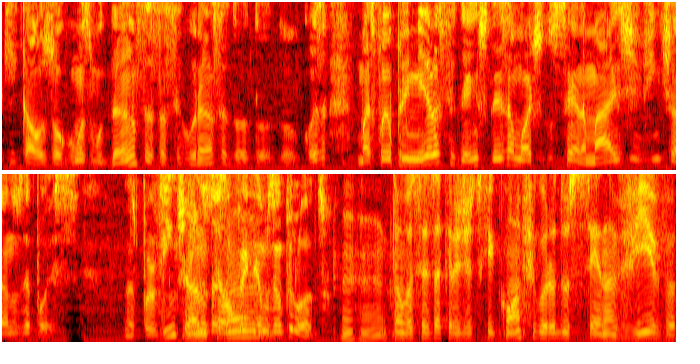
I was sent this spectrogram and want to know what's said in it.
que causou algumas mudanças na segurança do, do, do coisa, mas foi o primeiro acidente desde a morte do Senna, mais de 20 anos depois. Nós, por 20 anos então, nós não então- perdemos nenhum piloto. Uhum. Então vocês acreditam que com a figura do Senna viva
